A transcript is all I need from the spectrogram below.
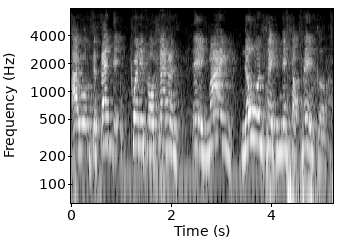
I will defend it 24 7. It is mine. No one's taking this off me. Go on.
